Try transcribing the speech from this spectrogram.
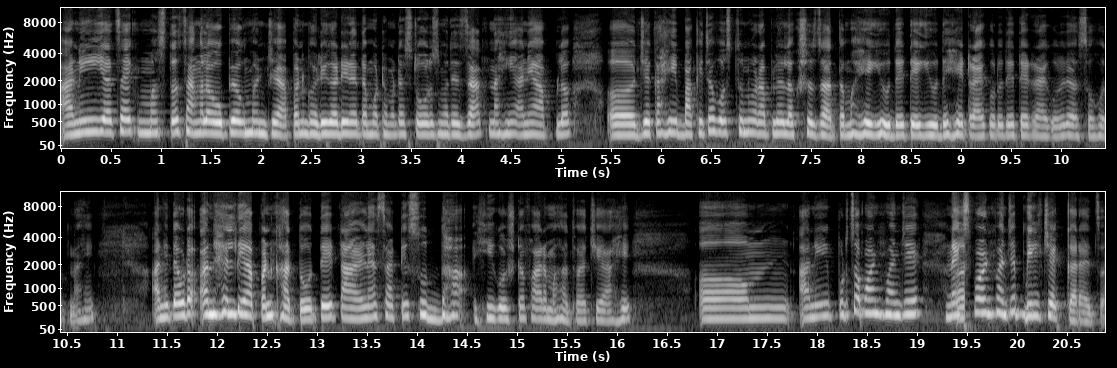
आणि याचा एक मस्त चांगला उपयोग म्हणजे आपण घडी घडीने त्या मोठ्या मोठ्या स्टोर्समध्ये जात नाही आणि आपलं जे काही बाकीच्या वस्तूंवर आपलं लक्ष जातं मग हे घेऊ दे ते घेऊ दे हे ट्राय करू दे ते ट्राय करू दे असं होत नाही. आणि तेवढं अनहेल्दी आपण खातो ते टाळण्यासाठी सुद्धा ही गोष्ट फार महत्त्वाची आहे. आणि पुढचा पॉईंट म्हणजे नेक्स्ट पॉईंट म्हणजे बिल चेक करायचं.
